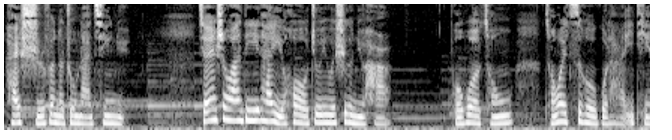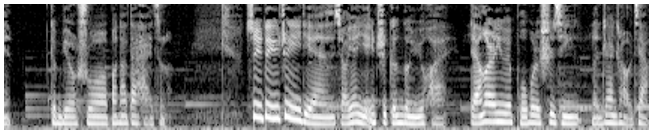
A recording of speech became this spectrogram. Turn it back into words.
还十分的重男轻女。小燕生完第一胎以后，就因为是个女孩，婆婆从从未伺候过她一天，更别说帮她带孩子了。所以，对于这一点，小燕也一直耿耿于怀。两个人因为婆婆的事情冷战吵架，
